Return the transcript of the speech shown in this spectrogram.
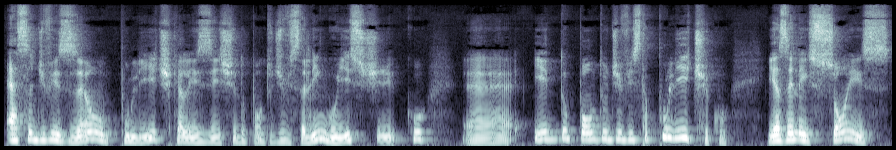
essa divisão política ela existe do ponto de vista linguístico é, e do ponto de vista político. E as eleições,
